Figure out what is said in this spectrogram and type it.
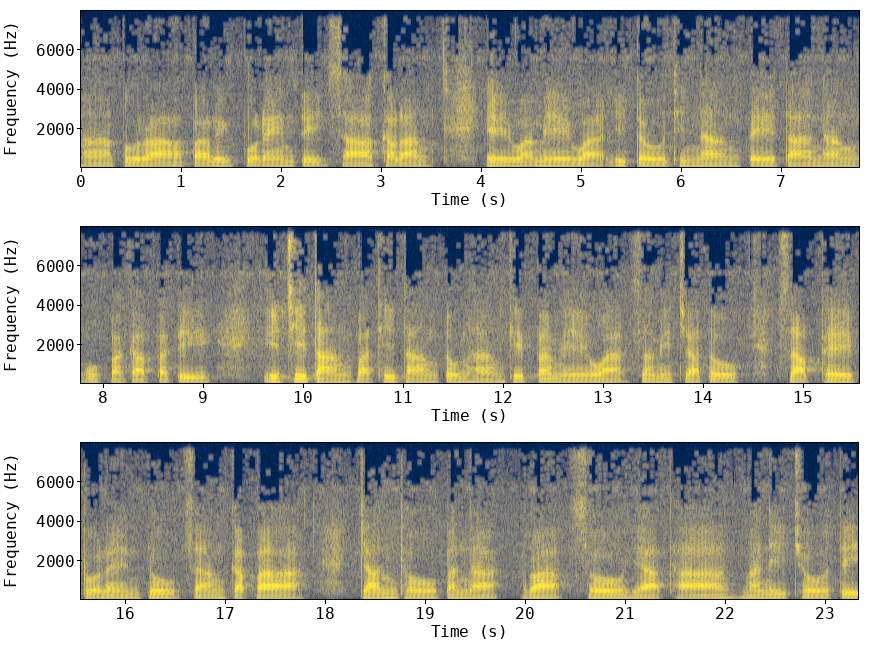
หาปุราปาริปุเรนติสาคลัง เอวเมวะอิโตทินังเปตานังอุปกาปติ อิชิตังปฏิตังตุมหังคิปะเมวะสมิจจตุสัพเพปุเรนตุสังกปา จันโทปนะระโสยธามณิโชติ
